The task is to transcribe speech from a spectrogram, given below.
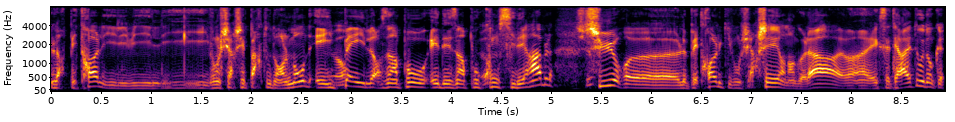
Leur pétrole, ils, vont le chercher partout dans le monde et ils payent leurs impôts et des impôts considérables sur euh, le pétrole qu'ils vont chercher en Angola, euh, etc. Et tout. Donc,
